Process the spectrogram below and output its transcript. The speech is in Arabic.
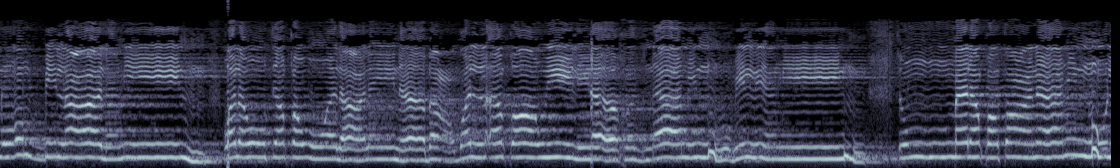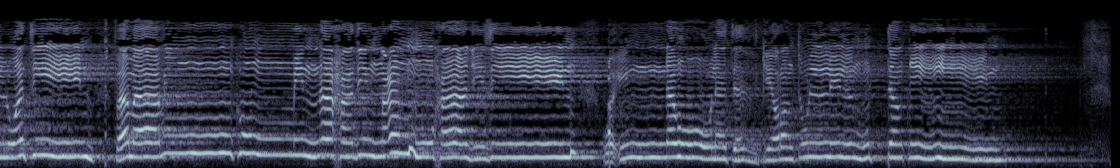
من رب العالمين ولو تقول علينا بعض الأقاويل لأخذنا منه باليمين ثم لقطعنا منه الوتين فما منكم من أحد عنه حاجزين وإنه لتذكرة للمتقين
